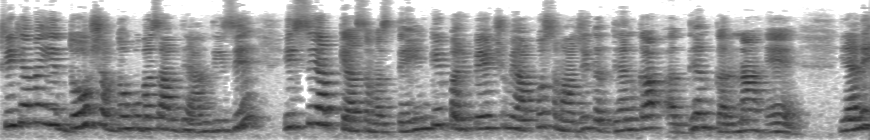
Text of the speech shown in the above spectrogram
ठीक है ना? ये दो शब्दों को बस आप ध्यान दीजिए। इससे आप क्या समझते हैं? इनके परिप्रेक्ष्य में आपको सामाजिक अध्ययन का अध्ययन करना है। यानी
